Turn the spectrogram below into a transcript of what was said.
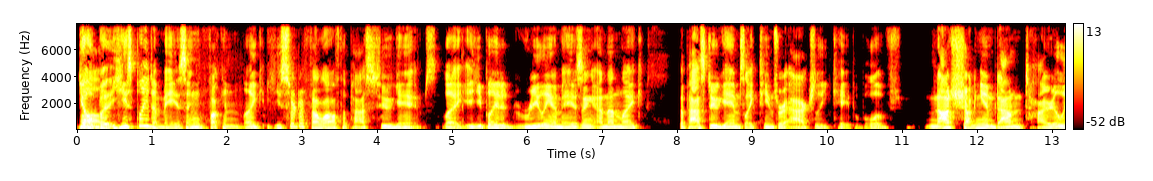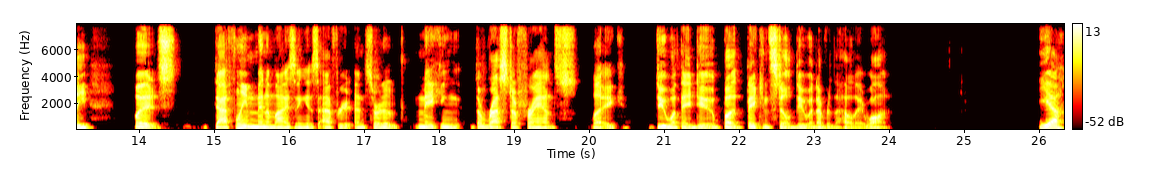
Yo, Um, but he's played amazing. Fucking like he sort of fell off the past two games. Like he played it really amazing, and then like the past two games, like teams were actually capable of not shutting him down entirely, but definitely minimizing his effort and sort of making the rest of France like do what they do, but they can still do whatever the hell they want. Yeah,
